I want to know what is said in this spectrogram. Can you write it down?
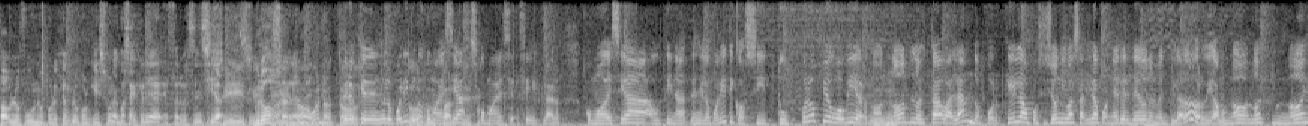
Pablo fue uno, por ejemplo, porque es una cosa que genera efervescencia Sí, sí. grosa Sí, no, realmente. bueno, Pero todos- es que desde lo político, como decía, de como decía, sí, claro, como decía Agustina, desde lo político, si tu propio gobierno no lo está avalando, ¿por qué la oposición iba a salir a poner el dedo en el ventilador? Digamos, no, no, es- no es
